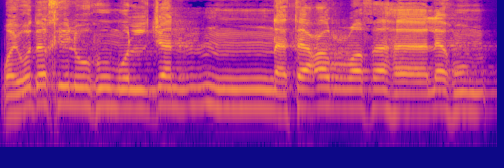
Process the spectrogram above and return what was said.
ويدخلهم الجنة عرفها لهم.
